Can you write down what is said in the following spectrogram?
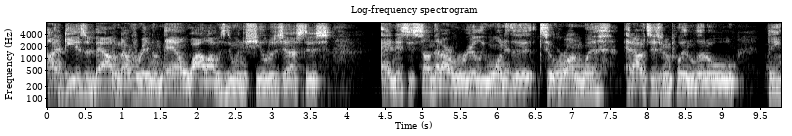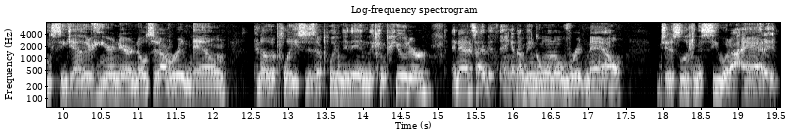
ideas about and I've written them down while I was doing the Shield of Justice. And this is something that I really wanted to, to run with. And I've just been putting little things together here and there, notes that I've written down in other places and putting it in the computer and that type of thing. And I've been going over it now, just looking to see what I added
